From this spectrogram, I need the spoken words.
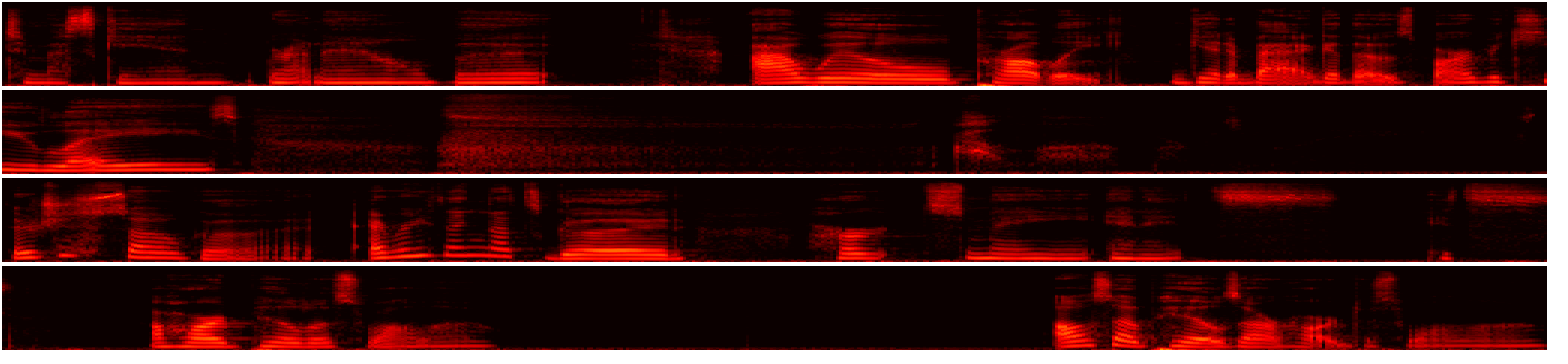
to my skin right now, but I will probably get a bag of those barbecue Lay's. I love barbecue Lay's. They're just so good. Everything that's good hurts me and it's it's a hard pill to swallow. Also, pills are hard to swallow.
